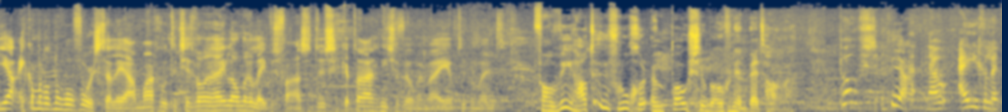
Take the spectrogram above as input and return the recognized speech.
Ja, ik kan me dat nog wel voorstellen, ja. Maar goed, ik zit wel in een hele andere levensfase, dus ik heb daar eigenlijk niet zoveel mee mee op dit moment. Van wie had u vroeger een poster boven het bed hangen? Poster? Ja. Nou, nou, eigenlijk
